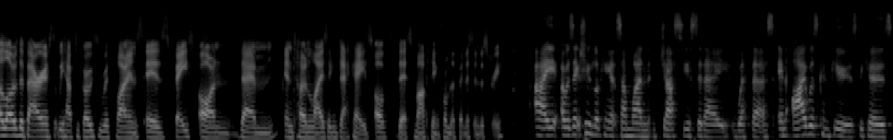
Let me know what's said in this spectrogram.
a lot of the barriers that we have to go through with clients is based on them internalizing decades of this marketing from the fitness industry. I, I was actually looking at someone just yesterday with this, and I was confused because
